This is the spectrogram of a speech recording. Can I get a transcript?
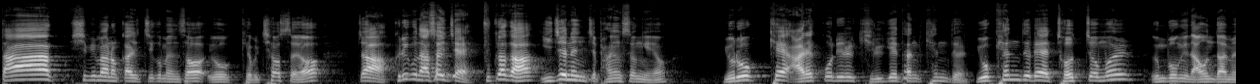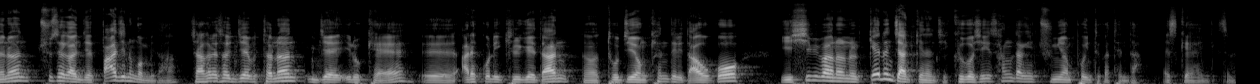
딱 12만 원까지 찍으면서 요 갭을 채웠어요. 자 그리고 나서 이제 주가가 이제는 이제 방향성이에요. 요렇게 아래 꼬리를 길게 단 캔들, 요 캔들의 저점을 음봉이 나온다면은 추세가 이제 빠지는 겁니다. 자, 그래서 이제부터는 이제 이렇게 예, 아래 꼬리 길게 단 어, 도지형 캔들이 나오고 이 12만 원을 깨는지 안 깨는지 그것이 상당히 중요한 포인트가 된다. SK 하이닉스는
